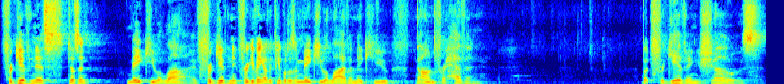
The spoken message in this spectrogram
Forgiveness doesn't make you alive. Forgiving, forgiving other people doesn't make you alive and make you bound for heaven. But forgiving shows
